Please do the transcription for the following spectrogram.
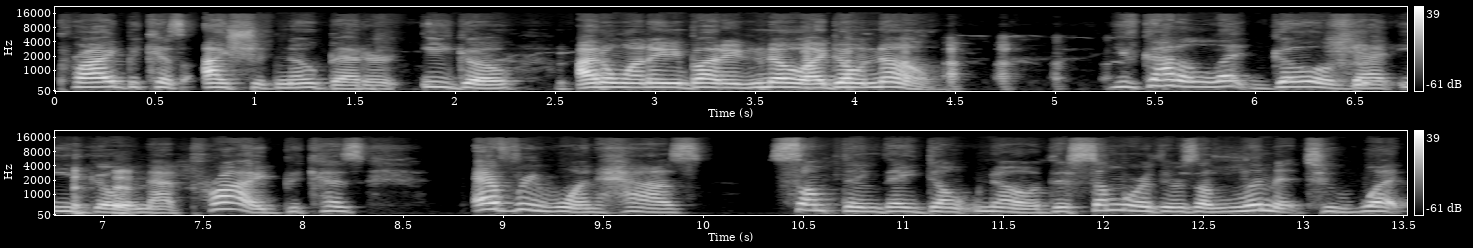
Pride because I should know better. Ego, I don't want anybody to know I don't know. You've got to let go of that ego and that pride because everyone has something they don't know. There's somewhere there's a limit to what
